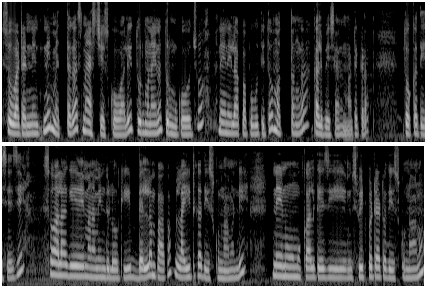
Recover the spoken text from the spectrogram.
సో వాటన్నింటినీ మెత్తగా స్మాష్ చేసుకోవాలి. తురుమునైనా తురుముకోవచ్చు. నేను ఇలా పప్పు గుత్తితో మొత్తంగా కలిపేశాను అనమాట ఇక్కడ. తొక్క తీసేసి. సో అలాగే మనం ఇందులోకి బెల్లం పాకం లైట్గా తీసుకున్నామండి నేను ముక్కాలు కేజీ స్వీట్ పొటాటో తీసుకున్నాను.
